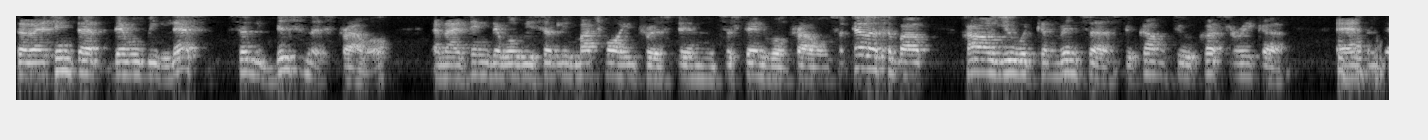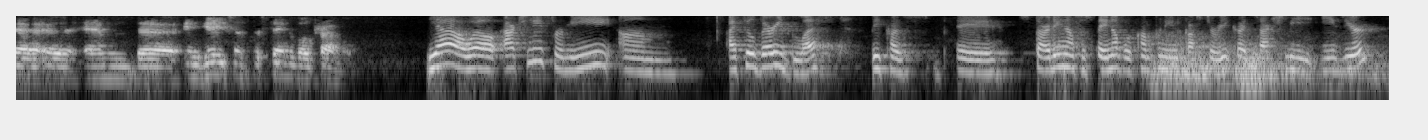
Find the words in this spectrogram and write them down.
that I think that there will be less certainly business travel, and I think there will be certainly much more interest in sustainable travel. So tell us about how you would convince us to come to Costa Rica and uh, and uh, engage in sustainable travel. Yeah, well, actually, for me. Um I feel very blessed because uh, starting a sustainable company in Costa Rica, it's actually easier.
